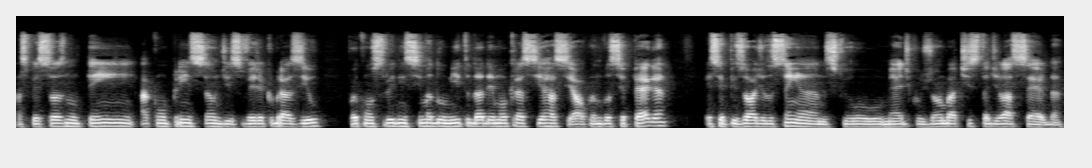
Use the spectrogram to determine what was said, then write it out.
as pessoas não têm a compreensão disso. Veja que o Brasil foi construído em cima do mito da democracia racial. Quando você pega esse episódio dos 100 anos, que o médico João Batista de Lacerda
